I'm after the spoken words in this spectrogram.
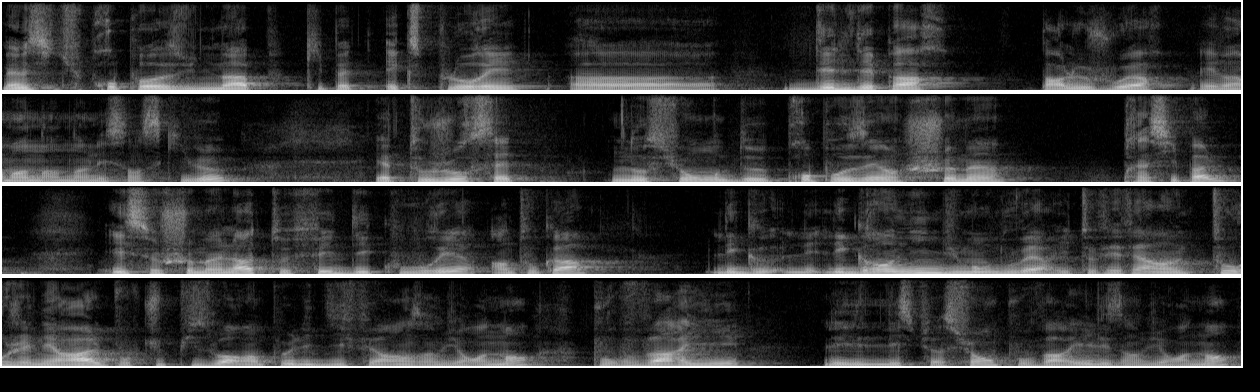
même si tu proposes une map qui peut être explorée euh, dès le départ par le joueur et vraiment dans, dans les sens qu'il veut, il y a toujours cette notion de proposer un chemin principal et ce chemin-là te fait découvrir en tout cas les, gr- les- les grandes lignes du monde ouvert. Il te fait faire un tour général pour que tu puisses voir un peu les différents environnements, pour varier les, les situations, pour varier les environnements.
